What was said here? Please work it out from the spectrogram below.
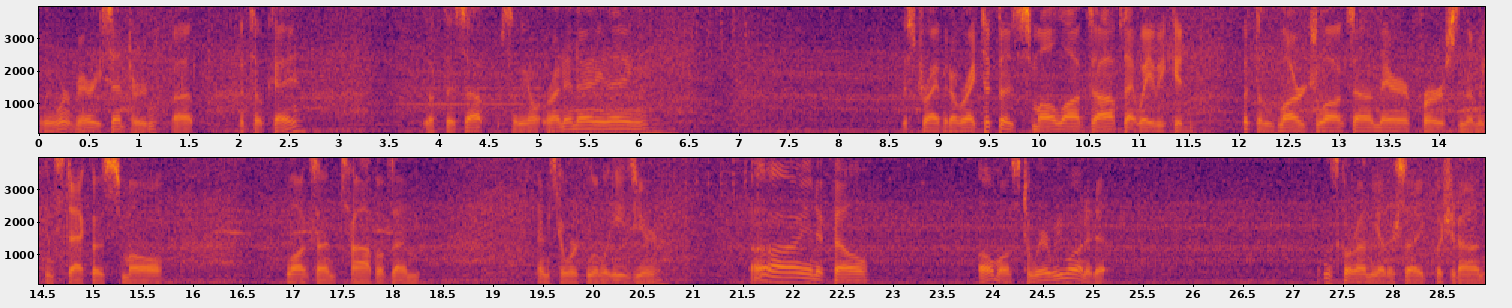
We weren't very centered, but it's okay lift this up so we don't run into anything. Just drive it over. I took those small logs off, that way we could put the large logs on there first, and then we can stack those small logs on top of them. Tends to work a little easier. Oh, and it fell almost to where we wanted it. Let's go around the other side, push it on.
